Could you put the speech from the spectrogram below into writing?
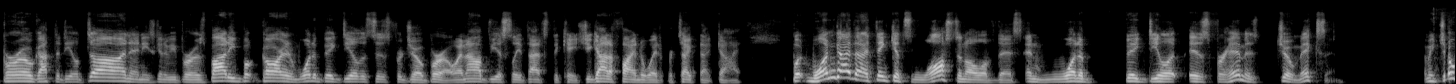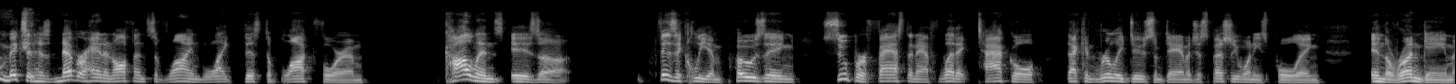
Burrow got the deal done and he's going to be Burrow's bodyguard and what a big deal this is for Joe Burrow. And obviously, if that's the case, you got to find a way to protect that guy. But one guy that I think gets lost in all of this and what a big deal it is for him is Joe Mixon. I mean, Joe Mixon has never had an offensive line like this to block for him. Collins is a physically imposing, super fast and athletic tackle that can really do some damage, especially when he's pulling in the run game.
